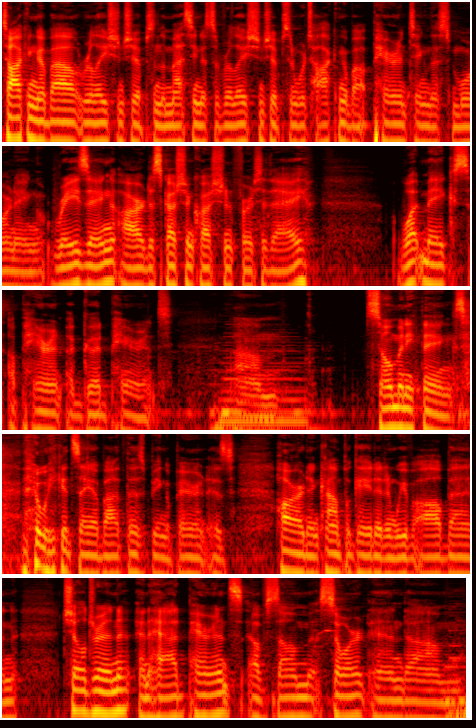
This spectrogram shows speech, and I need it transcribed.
talking about relationships and the messiness of relationships. And we're talking about parenting this morning, raising our discussion question for today what makes a parent a good parent? Um, so many things that we could say about this. Being a parent is hard and complicated, and we've all been children and had parents of some sort. And um,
